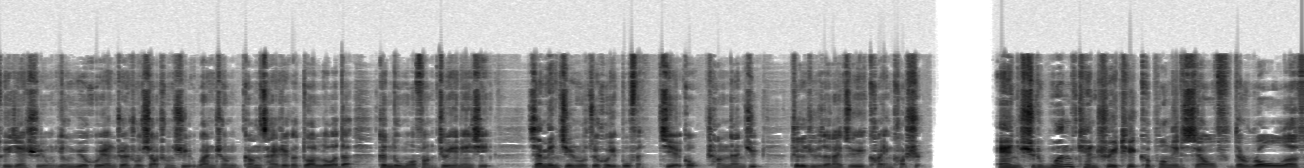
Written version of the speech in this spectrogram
推荐使用英约会员专属小程序完成刚才这个段落的跟读模仿就业练习。下面进入最后一部分，解构长难句。这个句子来自于考研考试。And should one country take upon itself the role of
